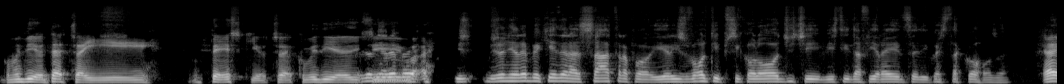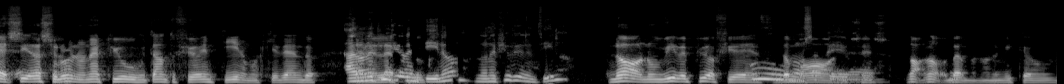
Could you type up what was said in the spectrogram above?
come dire, te c'hai un teschio, cioè, come dire, Bisognerebbe, ma- bis- bisognerebbe chiedere al satrapo i risvolti psicologici visti da Firenze di questa cosa. eh sì, adesso lui non è più tanto fiorentino, ma chiedendo... Ah, cioè, non è più fiorentino? Non è più fiorentino? No, non vive più a Firenze, Uh, da non lo mo', sapevo. nel senso- No, no, vabbè, ma non è mica un...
